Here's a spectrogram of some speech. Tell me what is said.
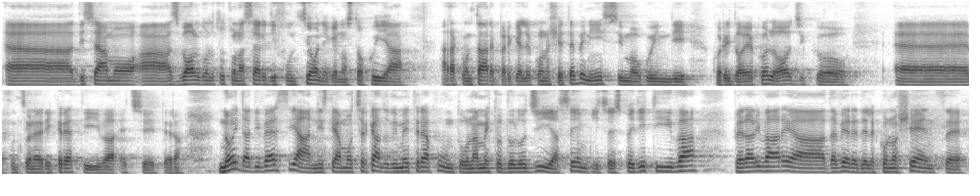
eh, diciamo, svolgono tutta una serie di funzioni che non sto qui a, a raccontare perché le conoscete benissimo, quindi corridoio ecologico, eh, funzione ricreativa, eccetera. Noi da diversi anni stiamo cercando di mettere a punto una metodologia semplice e speditiva per arrivare ad avere delle conoscenze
